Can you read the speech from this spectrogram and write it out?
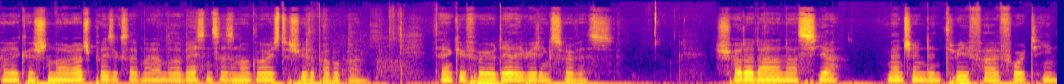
Hare Krishna Maharaj, please accept my humble obeisances and all glories to Srila Prabhupada. Thank you for your daily reading service. Shraddhanasya, mentioned in 3.5.14,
